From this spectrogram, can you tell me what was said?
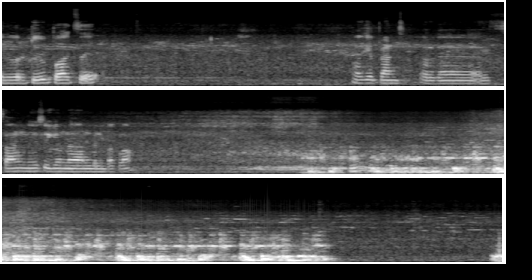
இது ஒரு டியூப் பாக்ஸு. ஓகே ஃப்ரெண்ட்ஸ் ஒரு சாங் மியூசிக் ஒன்று ஆன் பண்ணி பார்க்கலாம். இது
